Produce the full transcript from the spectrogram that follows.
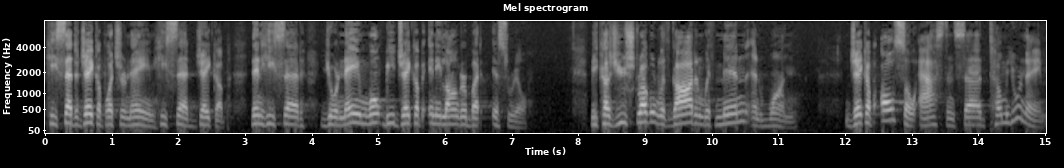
He said to Jacob, What's your name? He said, Jacob. Then he said, Your name won't be Jacob any longer, but Israel, because you struggled with God and with men and won. Jacob also asked and said, Tell me your name.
